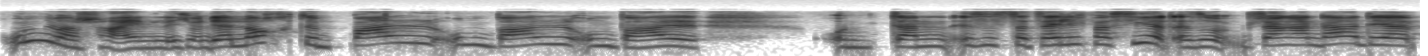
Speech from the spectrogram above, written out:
unwahrscheinlich. Und er lochte Ball um Ball um Ball. Und dann ist es tatsächlich passiert. Also Zhang Anda, der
